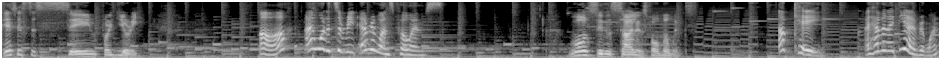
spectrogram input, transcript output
guess it's the same for Yuri. Aw, I wanted to read everyone's poems. We all sit in silence for a moment. Okay, I have an idea, everyone.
